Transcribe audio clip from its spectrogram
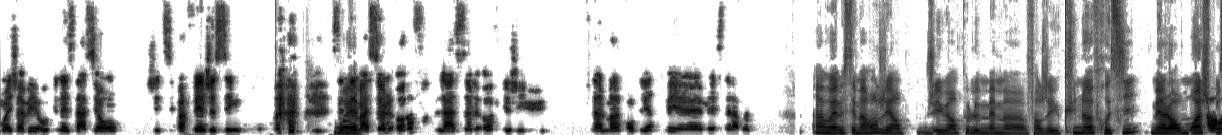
moi, j'avais aucune hésitation. J'ai dit parfait, je signe. c'était ma seule offre, la seule offre que j'ai eue, finalement complète, mais, mais c'était la bonne. Ah ouais, mais c'est marrant, j'ai j'ai eu un peu le même, euh, enfin j'ai eu qu'une offre aussi, mais alors moi je ah pense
